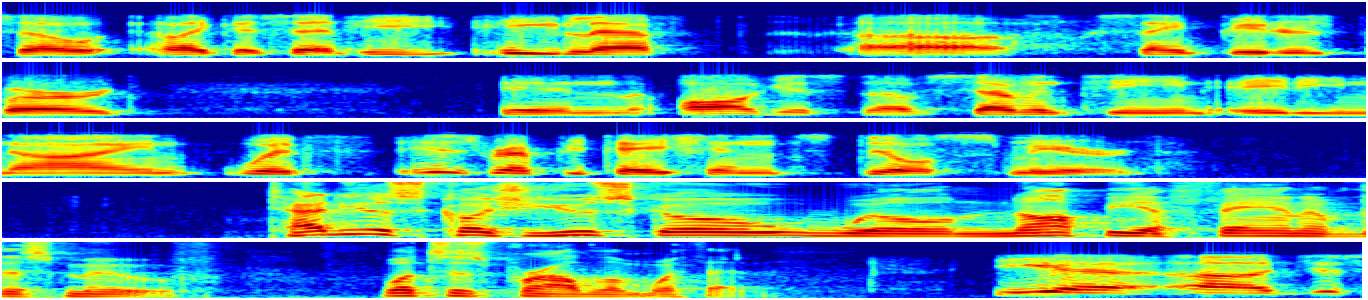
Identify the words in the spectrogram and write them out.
So, like I said, he he left uh, St. Petersburg, in August of 1789, with his reputation still smeared. Tadeusz Kosciuszko will not be a fan of this move. What's his problem with it? Yeah, uh, just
